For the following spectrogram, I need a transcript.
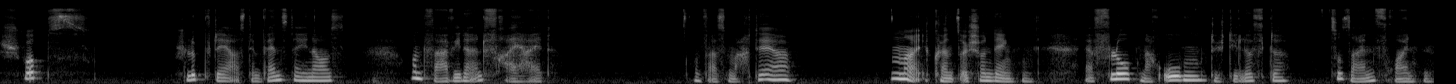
Schwups schlüpfte er aus dem Fenster hinaus und war wieder in Freiheit. Und was machte er? Na, ihr könnt's euch schon denken. Er flog nach oben durch die Lüfte zu seinen Freunden.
